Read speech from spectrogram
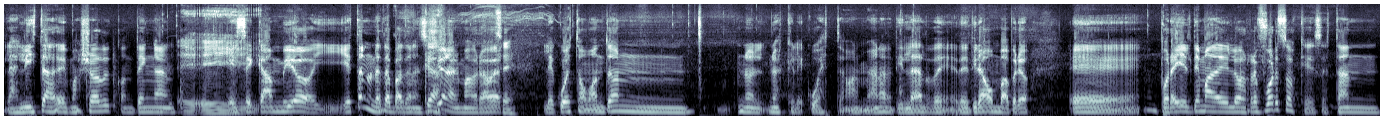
las listas de mayor contengan Eh, y- ese cambio y está en una etapa de transición Claro, Almagro, a ver, sí. le cuesta un montón, no, no es que le cuesta, me van a de, de tirar bomba, pero eh, por ahí el tema de los refuerzos que se están,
